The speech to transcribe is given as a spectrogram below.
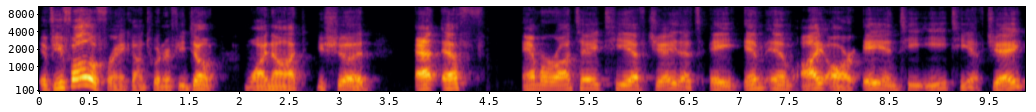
if you follow Frank on Twitter, if you don't, why not? You should at F Ammirante TFJ. That's A M M I R A N T E TFJ.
